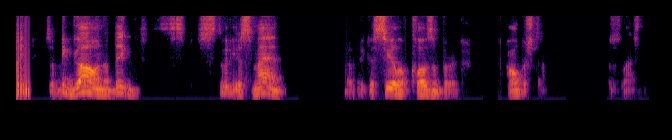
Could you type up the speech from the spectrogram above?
He's a big Gaon, a big studious man, a big seal of Klosenberg, Halberstam was last name.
